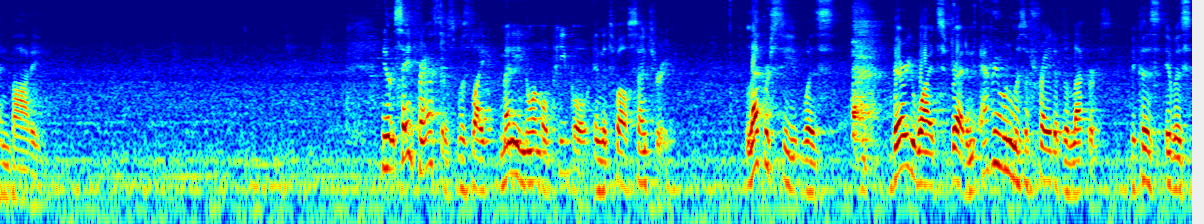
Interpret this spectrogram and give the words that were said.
and body. You know, St. Francis was like many normal people in the 12th century. Leprosy was very widespread, and everyone was afraid of the lepers because it was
